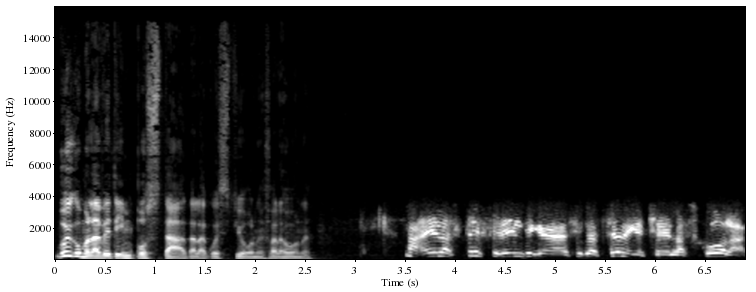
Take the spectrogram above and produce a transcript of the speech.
Voi come l'avete impostata la questione, Faraone? Ma è la stessa identica situazione che c'è nella scuola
